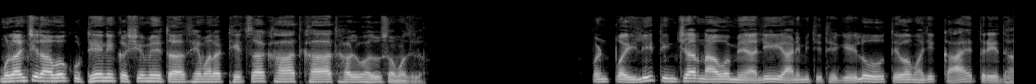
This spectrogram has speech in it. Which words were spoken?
मुलांची नावं कुठे आणि कशी मिळतात हे मला ठेचा खात खात हळूहळू समजलं. पण पहिली तीन चार नावं मिळाली आणि मी तिथे गेलो तेव्हा माझी काय त्रेधा?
